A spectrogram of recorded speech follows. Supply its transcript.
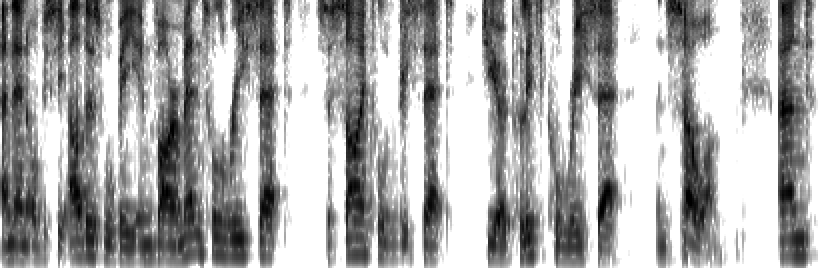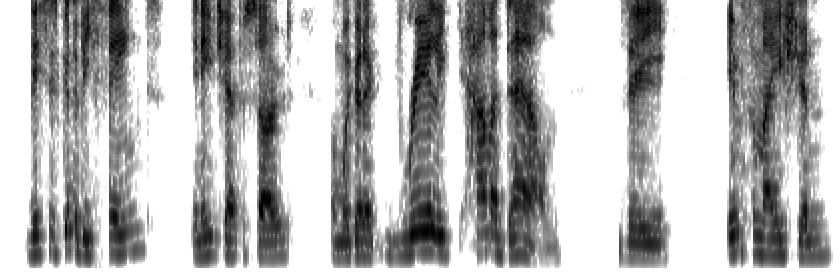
And then obviously others will be environmental reset, societal reset, geopolitical reset, and so on. And this is going to be themed in each episode, and we're going to really hammer down the information,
